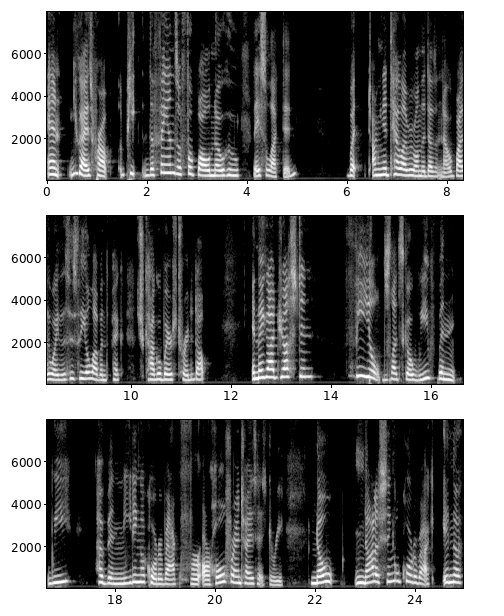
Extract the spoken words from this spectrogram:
And you guys prob the fans of football know who they selected. But I'm going to tell everyone that doesn't know. By the way, this is the 11th pick. Chicago Bears traded up. And they got Justin Fields. Let's go. We've been we have been needing a quarterback for our whole franchise history. No not a single quarterback in the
